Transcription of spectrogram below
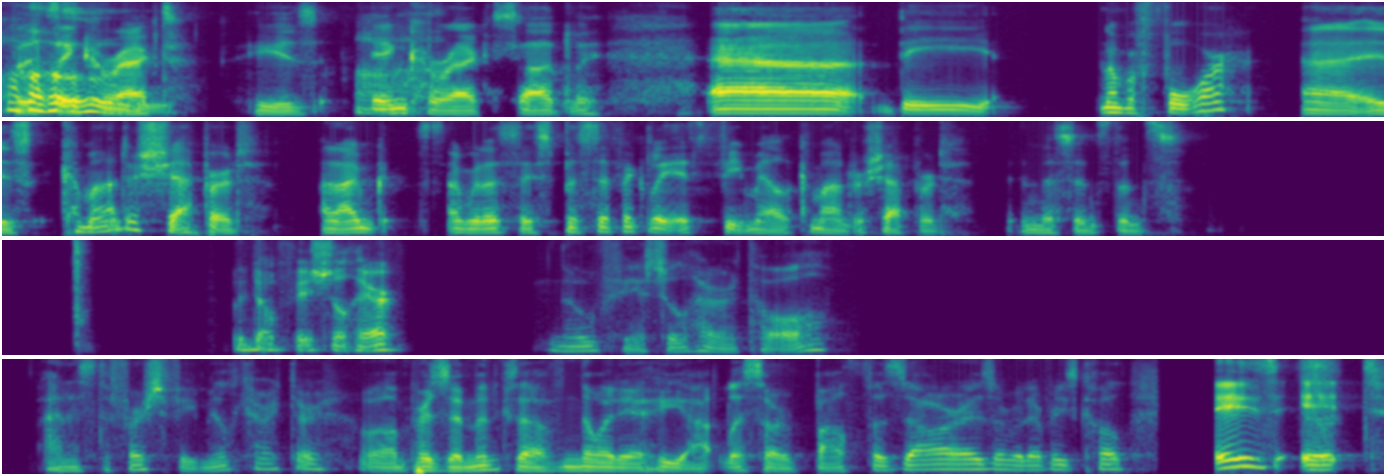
but it's Oh. incorrect. He is Ah. incorrect, sadly. Uh, the number four uh, is Commander Shepard, and I'm I'm going to say specifically it's female Commander Shepard in this instance. With no facial hair. No facial hair at all. And it's the first female character. Well, I'm presuming because I have no idea who Atlas or Balthazar is or whatever he's called. Is it?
